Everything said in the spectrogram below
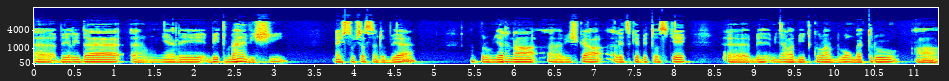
Eh, by lidé eh, měli být mnohem vyšší než v současné době. Průměrná eh, výška lidské bytosti by měla být kolem 2 metrů a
